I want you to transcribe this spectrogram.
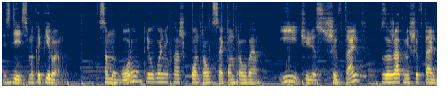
Здесь мы копируем саму гору, треугольник наш, Ctrl-C, Ctrl-V. И через Shift-Alt, зажатыми Shift-Alt,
